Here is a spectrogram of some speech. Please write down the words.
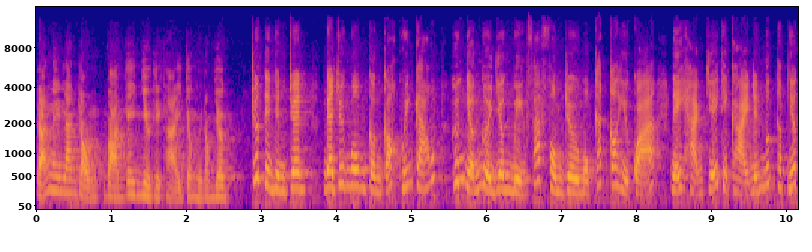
đã lây lan rộng và gây nhiều thiệt hại cho người nông dân. Trước tình hình trên, ngành chuyên môn cần có khuyến cáo, hướng dẫn người dân biện pháp phòng trừ một cách có hiệu quả để hạn chế thiệt hại đến mức thấp nhất.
